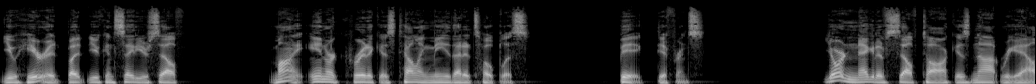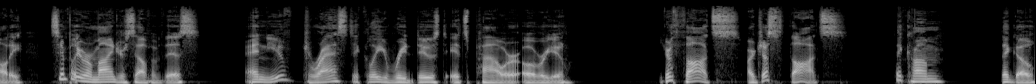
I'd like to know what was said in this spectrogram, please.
you hear it, but you can say to yourself, My inner critic is telling me that it's hopeless. Big difference. Your negative self talk is not reality. Simply remind yourself of this, and you've drastically reduced its power over you. Your thoughts are just thoughts. They come, they go.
